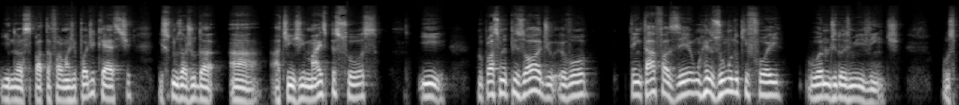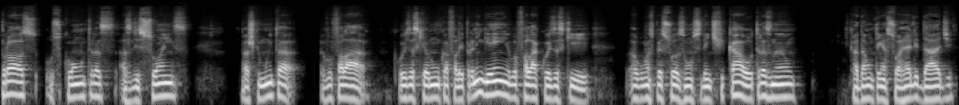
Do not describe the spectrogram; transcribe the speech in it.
e nas plataformas de podcast. Isso nos ajuda a atingir mais pessoas. E no próximo episódio eu vou tentar fazer um resumo do que foi o ano de 2020 os prós, os contras, as lições. Eu acho que muita. Eu vou falar coisas que eu nunca falei para ninguém, eu vou falar coisas que algumas pessoas vão se identificar, outras não. Cada um tem a sua realidade,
